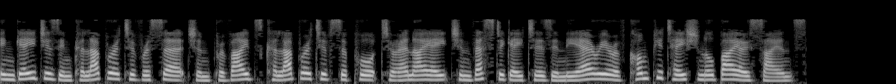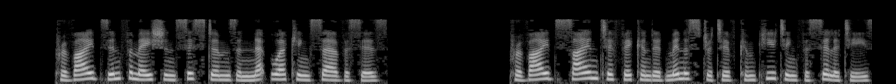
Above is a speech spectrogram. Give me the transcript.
engages in collaborative research and provides collaborative support to NIH investigators in the area of computational bioscience provides information systems and networking services provides scientific and administrative computing facilities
